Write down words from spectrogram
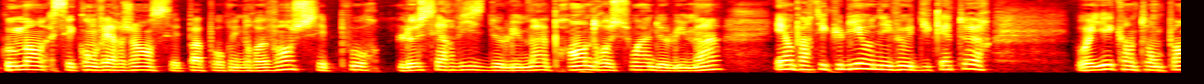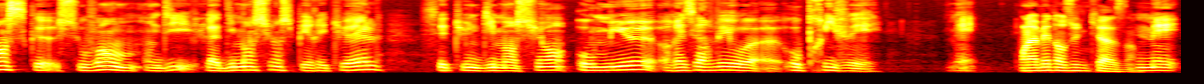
Comment ces convergences, c'est pas pour une revanche, c'est pour le service de l'humain, prendre soin de l'humain, et en particulier au niveau éducateur. Vous voyez, quand on pense que souvent on dit la dimension spirituelle, c'est une dimension au mieux réservée au, privé. Mais on la met dans une case. Mais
